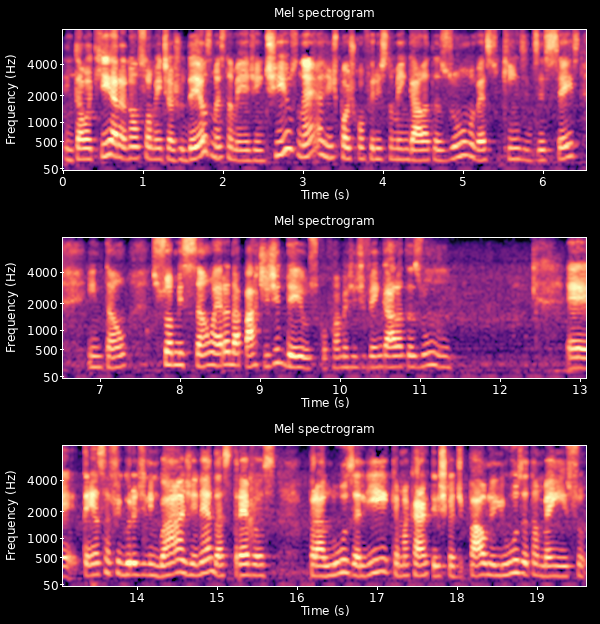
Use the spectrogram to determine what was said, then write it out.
Então aqui era não somente a judeus, mas também a gentios, né? A gente pode conferir isso também em Gálatas 1, no verso 15 e 16. Então, sua missão era da parte de Deus, conforme a gente vê em Gálatas 1, 1. É, tem essa figura de linguagem, né, das trevas para a luz ali, que é uma característica de Paulo, ele usa também isso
